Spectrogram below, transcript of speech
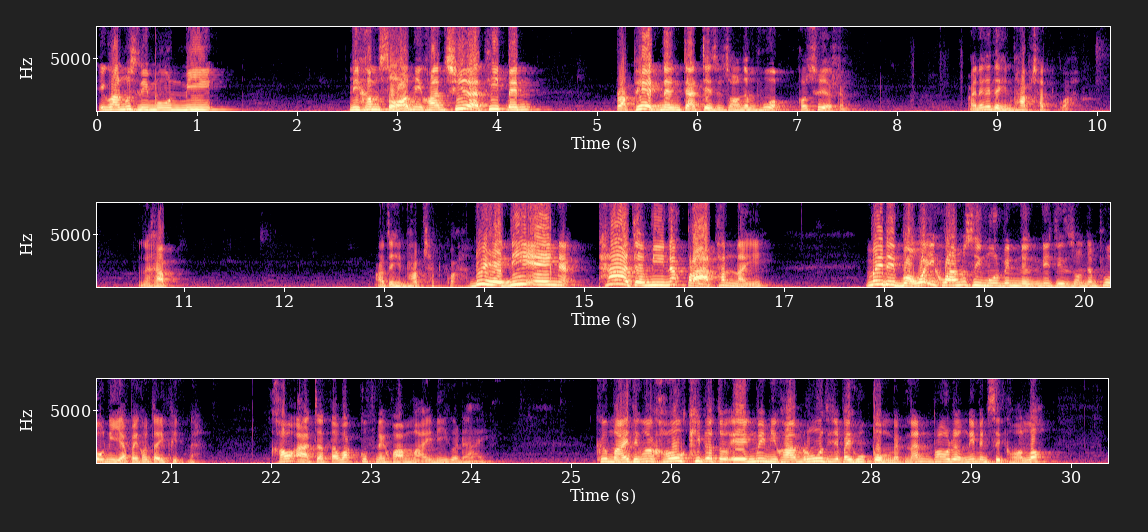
อีควานมุสลิมูนมีมีคำสอนมีความเชื่อที่เป็นประเภทหนึ่งจาก 72จำพวกเขาเชื่อกัน อันนี้ก็จะเห็นภาพชัดกว่านะครับ อาจจะเห็นภาพชัดกว่า ด้วยเหตุนี้เองเนี่ยถ้าจะมีนักปราชญ์ท่านไหน ไม่ได้บอกว่าอีควานมุสลิมูนเป็นหนึ่งที่72จำพวกนี่อย่าไปเข้าใจผิดนะ เขาอาจจะตะวักกุฟในความหมายนี้ก็ได้ คือหมายถึงว่าเขาคิดว่าตัวเองไม่มีความรู้ที่จะไปหุกกลมแบบนั้น เพราะเรื่องนี้เป็นสิทธิ์ของลอ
